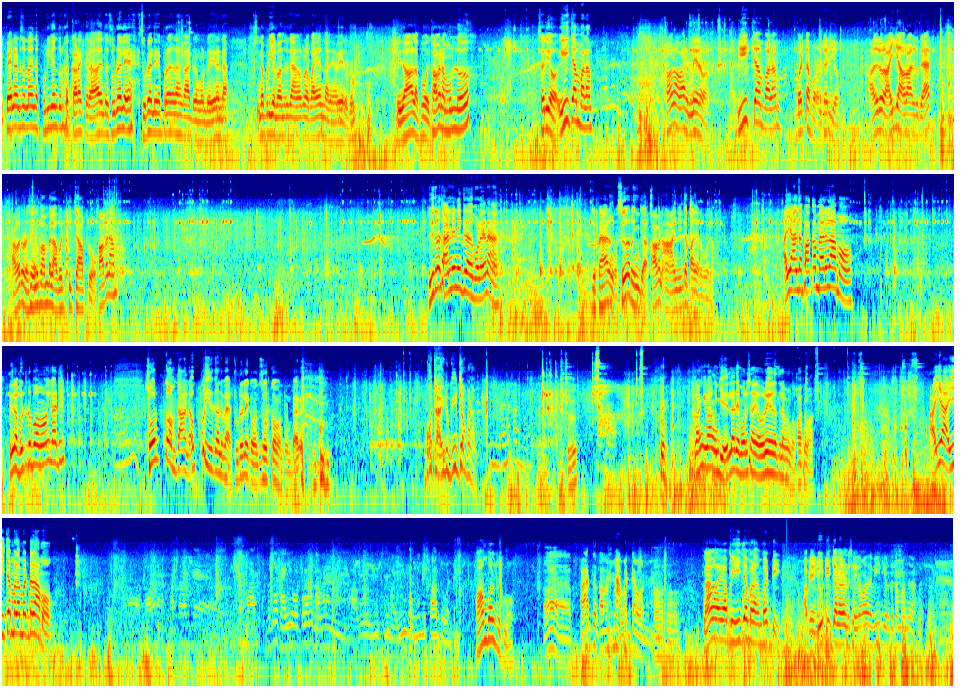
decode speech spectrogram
இப்போ என்னன்னு சொன்னால் இந்த புளியந்துரை கடற்கரை இந்த சுடலே சுடலே பிறகு தான் காட்டுவேன் கொண்டு போய். ஏனண்டா சின்ன பிடிகள் வந்திருக்காங்க கூட பயம் தானே இருக்கும். இதால் போய். கவனம் முள்ளு. சரியோ ஈச்சாம்பழம். கவனம் வரும் நேரவா ஈச்சாம்பழம் வெட்ட போகிறோம் சரியோ. அதில் ஒரு ஐயா ஒரு ஆள் இருக்கார் அவரோட சேர்ந்து பம்பலா வெட்டி சாப்பிடுவோம். கவனம். இதுக்குள்ள தண்ணி நிற்கிறாது போல என்ன? இங்கே பாருங்க சேர் இஞ்சா கவனம் ஆ இங்கே இந்த பாதையில் போயிடலாம். ஐயா அந்த பக்கம் பெறலாமோ இதில் விட்டுட்டு போமோ இல்லாட்டி? சொர்க்கம் தான் அப்படி இருக்கான்னு பேர். சுடலைக்க வந்து சொர்க்கம் பண்ணுறேன் பேர். கோட்டா இது கீச்சம்பழம் என்ன காட்டுமா ம் வாங்கி வாங்க இங்கே எல்லாத்தையும் ஒரு சாய் ஒரே இடத்துல வாங்க காரணமா ஐயா ஈச்சம்பழம் பட்டலாமோ கை ஓட்டுறது கவனம் அவ்வளோ இனிக்குங்க இங்கே இன்னைக்கு பார்த்து ஓட்டணும் பாம்போல் இருக்குமோ ஆ, பார்த்து கவனம் வெட்ட ஆ நாங்களே அப்படி ஈச்சம்பழம் பட்டி அப்படி யூடியூப் சேனல் ஒன்று செய்கிற மாதிரி வீடியோ எடுத்து தான் வந்து நாங்கள்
